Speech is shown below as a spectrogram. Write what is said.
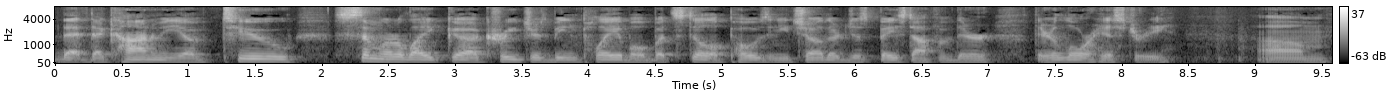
that dichotomy of two similar like uh, creatures being playable but still opposing each other just based off of their their lore history. Um,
